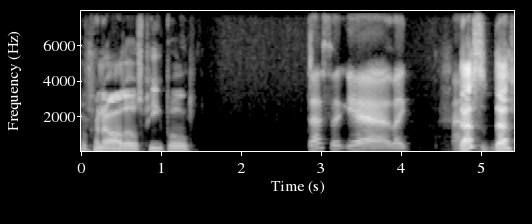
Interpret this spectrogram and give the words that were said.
in front of all those people. That's a yeah. Like That's that's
